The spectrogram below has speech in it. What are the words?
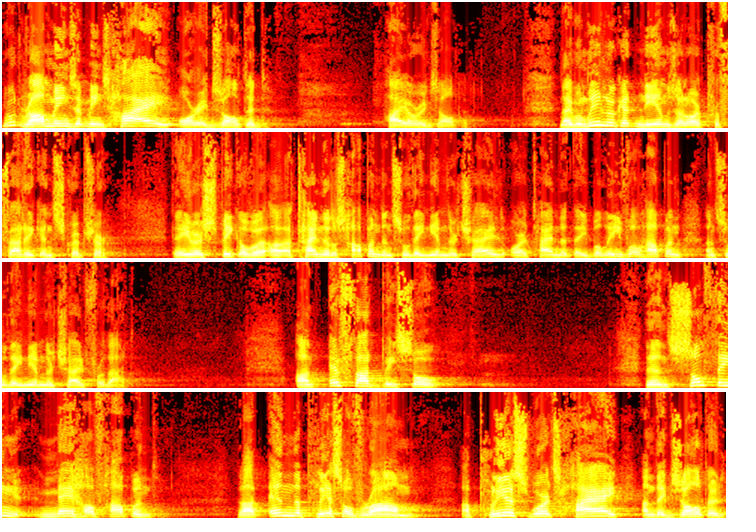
You know what Ram means? It means high or exalted. High or exalted. Now, when we look at names that are prophetic in Scripture, they either speak of a, a, time that has happened and so they name their child, or a time that they believe will happen and so they name their child for that. And if that be so, then something may have happened that in the place of Ram, a place where it's high and exalted,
